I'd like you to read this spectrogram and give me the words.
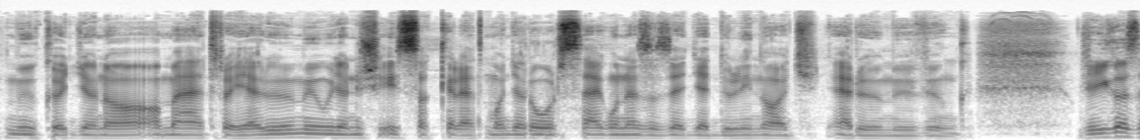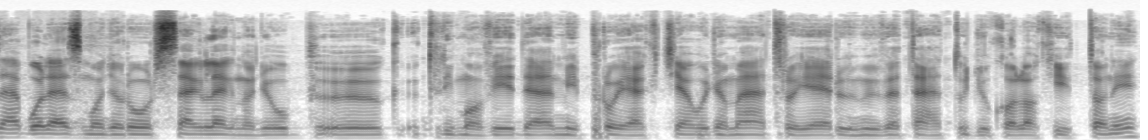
működjön a, a Mátrai erőmű, ugyanis Észak-Kelet Magyarországon ez az egyedüli nagy erőművünk. Ugye igazából ez Magyarország legnagyobb klímavédelmi projektje, hogy a Mátrai erőművet át tudjuk alakítani,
